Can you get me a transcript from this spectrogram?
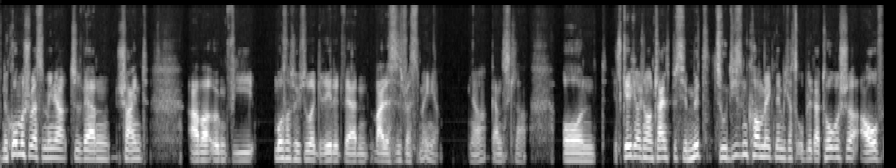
eine komische WrestleMania zu werden scheint, aber irgendwie muss natürlich darüber geredet werden, weil es ist WrestleMania. Ja, ganz klar. Und jetzt gebe ich euch noch ein kleines bisschen mit zu diesem Comic, nämlich das obligatorische auf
